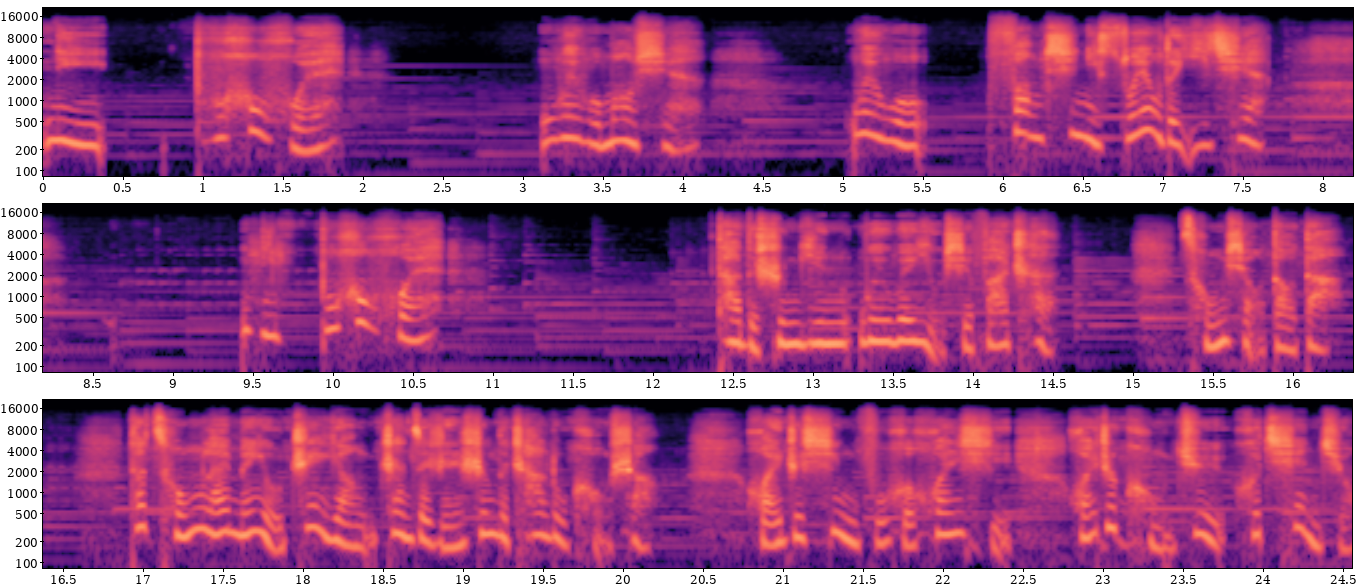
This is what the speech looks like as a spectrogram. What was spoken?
你不后悔？”为我冒险，为我放弃你所有的一切，你不后悔？他的声音微微有些发颤。从小到大，他从来没有这样站在人生的岔路口上，怀着幸福和欢喜，怀着恐惧和歉疚，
